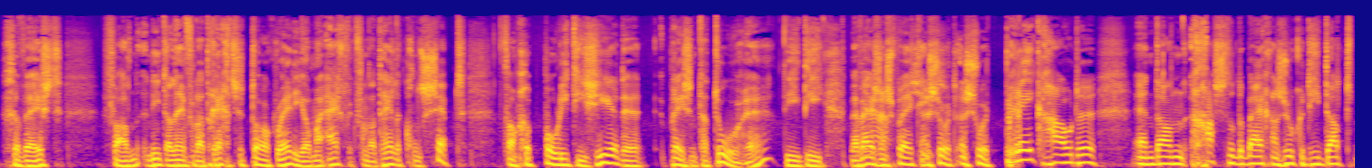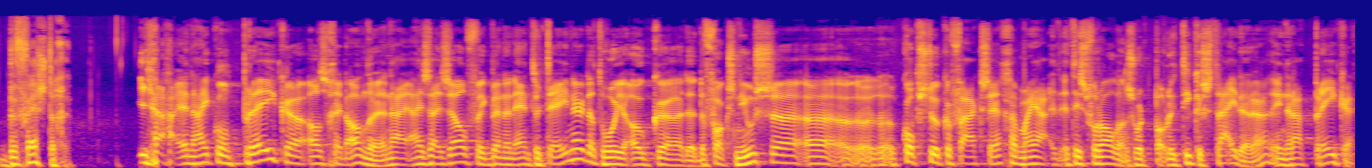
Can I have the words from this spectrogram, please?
geweest van niet alleen van dat rechtse talk radio, maar eigenlijk van dat hele concept van gepolitiseerde presentatoren. Hè? Die, die bij wijze van spreken een soort, een soort preek houden en dan gasten erbij gaan zoeken die dat bevestigen. Ja, en hij kon preken als geen ander. En hij, hij zei zelf, ik ben een entertainer. Dat hoor je ook uh, de, de, Fox News uh, uh, kopstukken vaak zeggen. Maar ja, het, het, is vooral een soort politieke strijder. Hè? Inderdaad, preken.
